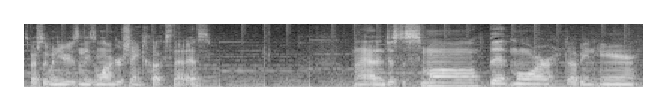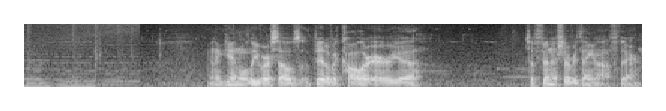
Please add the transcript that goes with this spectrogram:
especially when you're using these longer shank hooks, that is. Add in just a small bit more dubbing here. And again, we'll leave ourselves a bit of a collar area to finish everything off there.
